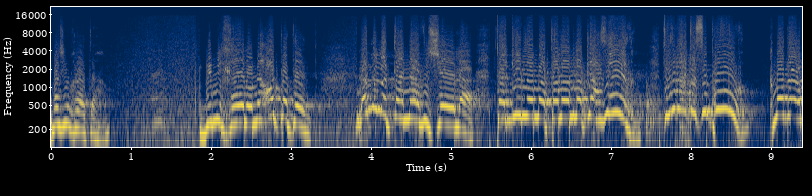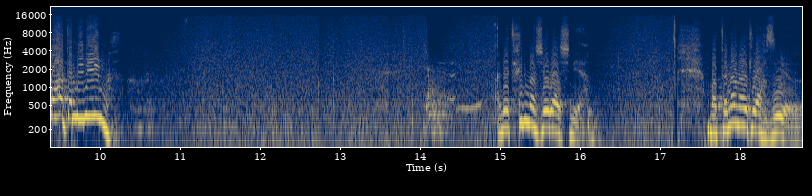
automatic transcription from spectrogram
מה שמך אתה? רבי מיכאל אומר עוד פטנט. למה מתנה ושאלה? תגיד לו מתנה מנת להחזיר. תגמור את הסיפור. כמו בארבעת המינים. אני אתחיל מהשאלה השנייה. מתנה מנת להחזיר.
